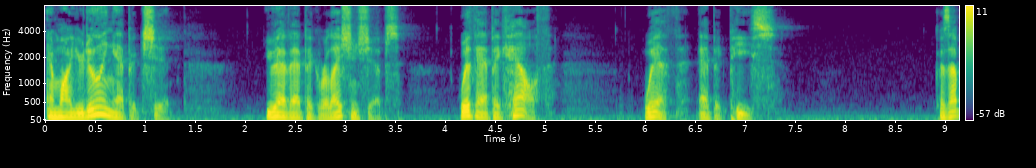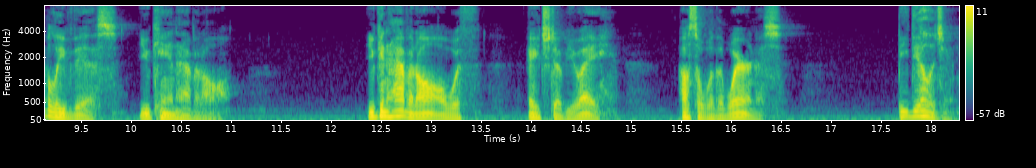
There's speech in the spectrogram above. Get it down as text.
And while you're doing epic shit, you have epic relationships with epic health with epic peace. Because I believe this you can have it all. You can have it all with HWA, Hustle with Awareness. Be diligent,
